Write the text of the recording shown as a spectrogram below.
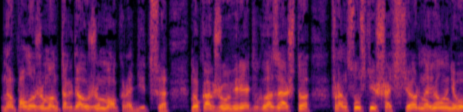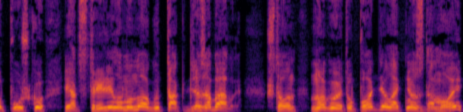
Но, положим, он тогда уже мог родиться. Но как же уверять в глаза, что французский шоссер навел на него пушку и отстрелил ему ногу так, для забавы? что он ногу эту поднял, отнес домой,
